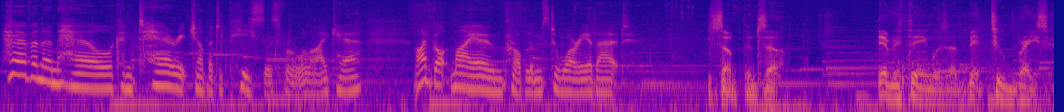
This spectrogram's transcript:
Heaven and hell can tear each other to pieces for all I care. I've got my own problems to worry about. Something's up. Everything was a bit too bracing,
